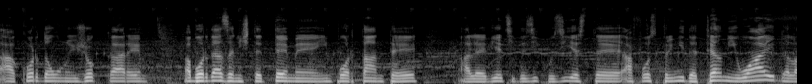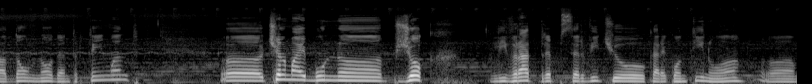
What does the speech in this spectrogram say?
acordă unui joc care abordează niște teme importante ale vieții de zi cu zi, este, a fost primit de Tell Me Why de la Don't Know The Entertainment. Uh, cel mai bun uh, joc livrat drept serviciu care continuă um,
